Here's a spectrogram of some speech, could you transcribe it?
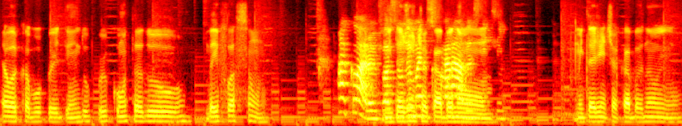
ela acabou perdendo por conta do, da inflação, né? Ah, claro, a inflação muita deu uma acaba não, assim, sim. Muita gente acaba não,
